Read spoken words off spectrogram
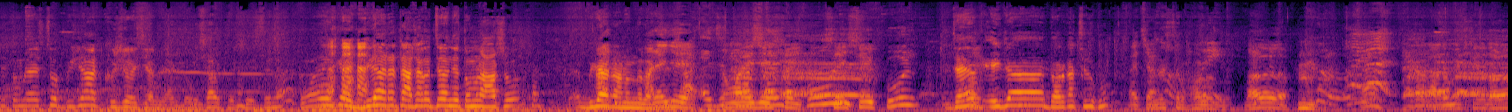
সত্যি তোমরা এসছো বিরাট খুশি হয়েছি আমি একদম। বিশাল খুশি হয়েছে না? তোমাদেরকে বিরাট একটা আশা করছিলাম যে তোমরা আসো। বিরাট আনন্দ যে তোমার এই যে সেই সেই- ফুল। যাই হোক এইটা দরকার ছিল খুব। আচ্ছা। ভালো লাগল। ভালো লাগল? হুম। আর মিষ্টিটা ধরো।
